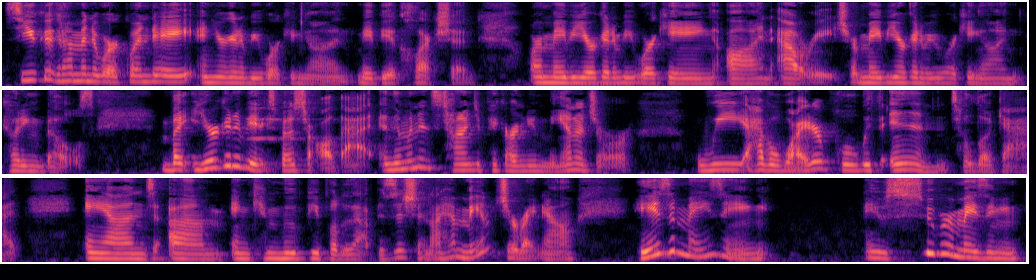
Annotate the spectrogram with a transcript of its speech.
So you could come into work one day and you're going to be working on maybe a collection, or maybe you're going to be working on outreach, or maybe you're going to be working on coding bills. But you're going to be exposed to all that. And then when it's time to pick our new manager, we have a wider pool within to look at and um, and can move people to that position. I have a manager right now. He's amazing. He was super amazing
